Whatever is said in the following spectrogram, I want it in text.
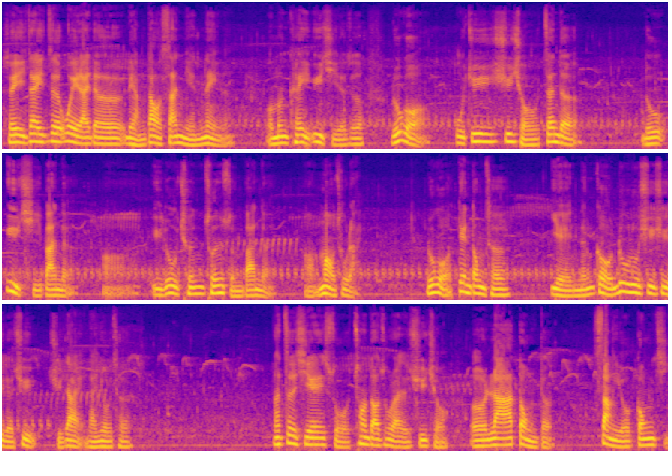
所以在这未来的两到三年内呢，我们可以预期的就是说，如果五 G 需求真的如预期般的。啊，雨露春春笋般的啊冒出来。如果电动车也能够陆陆续续的去取代燃油车，那这些所创造出来的需求而拉动的上游供给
